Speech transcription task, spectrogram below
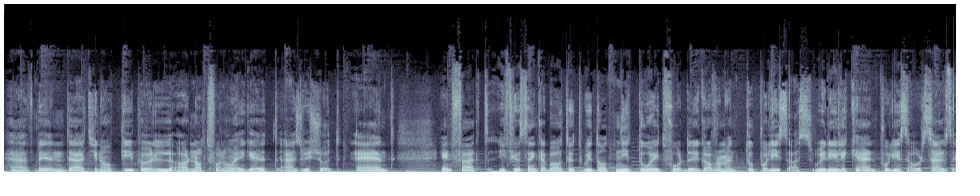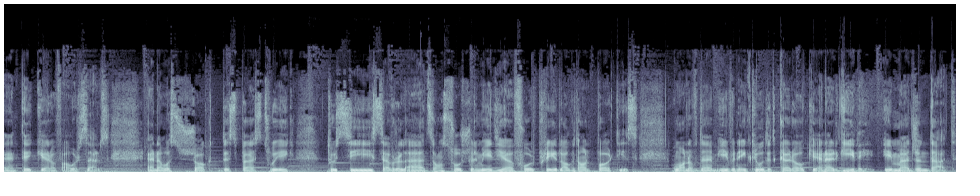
have been that, you know, people are not following it as we should. And in fact, if you think about it, we don't need to wait for the government to police us. We really can police ourselves and take care of ourselves. And I was shocked this past week to see several ads on social media for pre lockdown parties. One of them even included karaoke and nargile. Imagine that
